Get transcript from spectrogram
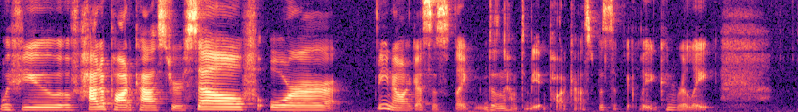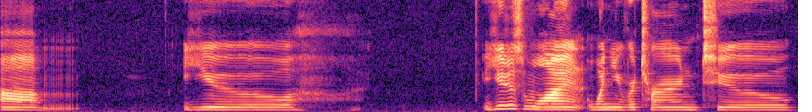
If you've had a podcast yourself or you know i guess it's like doesn't have to be a podcast specifically you can relate um you you just want when you return to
